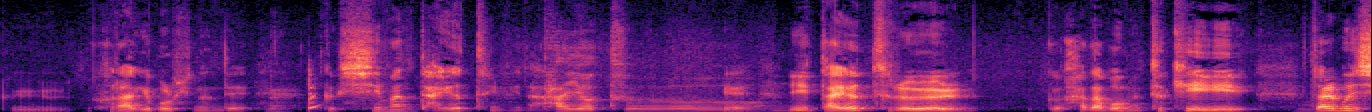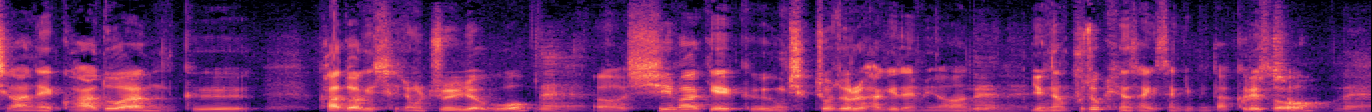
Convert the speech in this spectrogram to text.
그 흔하게 볼 수 있는데 네. 그 심한 다이어트입니다. 다이어트. 예, 이 다이어트를 그 하다 보면 특히 음. 짧은 시간에 과도한 그 과도하게 체중을 줄이려고 네. 어, 심하게 그 음식 조절을 하게 되면 네, 네. 영양 부족 현상이 생깁니다. 그래서 그렇죠. 네.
